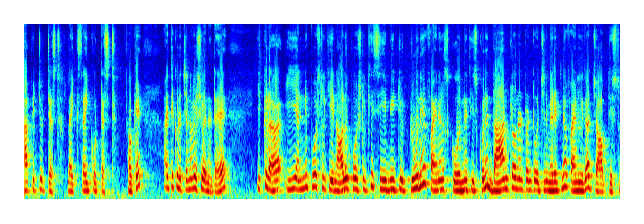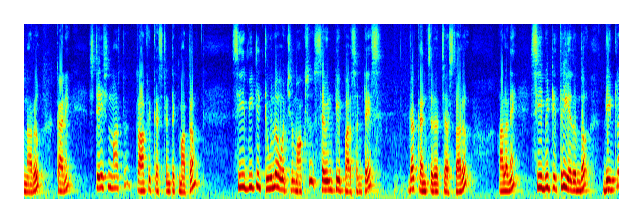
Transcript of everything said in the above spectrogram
aptitude test like psycho test okay అయితే ఇక్కడ చిన్న విషయం ఏంటంటే ఇక్కడ ఈ అన్ని పోస్టులకి ఈ నాలుగు పోస్టులకి సిబిటి టూనే ఫైనల్ స్కోర్నే తీసుకొని దాంట్లో ఉన్నటువంటి వచ్చిన మెరిట్నే ఫైనల్గా జాబ్ తీస్తున్నారు. కానీ స్టేషన్ మాస్టర్ ట్రాఫిక్ అసిస్టెంట్కి మాత్రం సిబిటి టూలో వచ్చిన మార్క్స్ సెవెంటీ పర్సంటేజ్గా కన్సిడర్ చేస్తారు. అలానే సీబీటీ త్రీ ఏది ఉందో దీంట్లో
